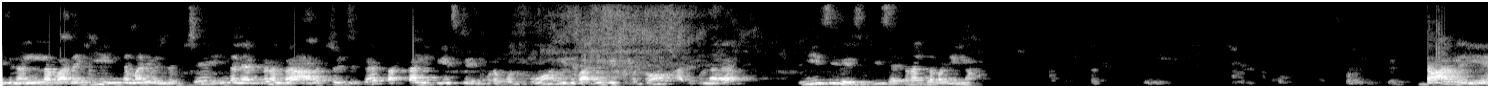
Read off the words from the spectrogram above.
இது நல்லா வதங்கி இந்த மாதிரி வந்துருச்சு. இந்த நேரத்துல நம்ம அரைச்சு வச்சிருக்க தக்காளி பேஸ்ட் இது கூட போட்டுக்குவோம். இது வதங்கிட்டு இருக்கட்டும். அதுக்குள்ளார ஈஸி ரெசிபி செத்த நேரத்துல பண்ணிடலாம். ஜார்லயே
